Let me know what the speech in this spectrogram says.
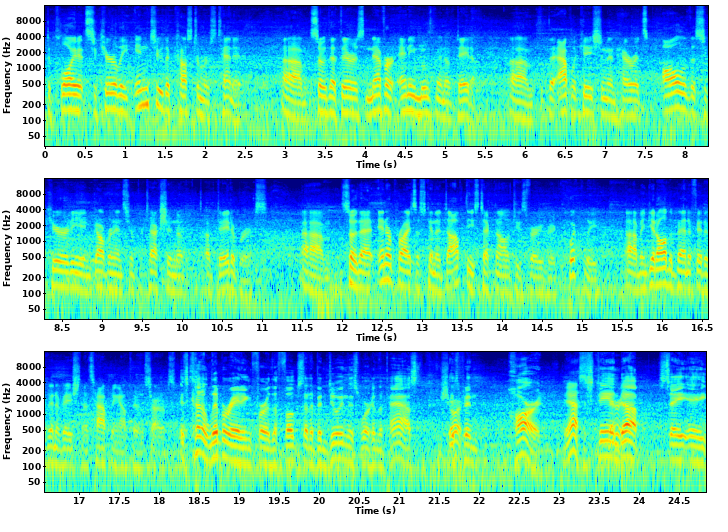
deploy it securely into the customer's tenant, um, so that there is never any movement of data. Um, the application inherits all of the security and governance and protection of, of Databricks. Um, so that enterprises can adopt these technologies very, very quickly um, and get all the benefit of innovation that's happening out there in the startup space. It's kind of liberating for the folks that have been doing this work in the past. Sure. It's been hard yes, to stand up, say a,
